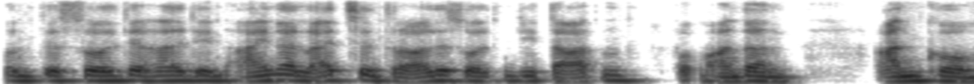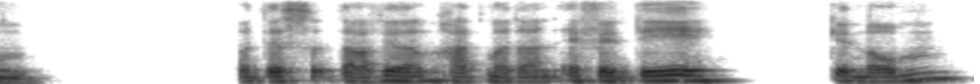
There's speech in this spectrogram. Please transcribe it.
und das sollte halt in einer Leitzentrale, sollten die Daten vom anderen ankommen. Und das, dafür hat man dann FND genommen.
